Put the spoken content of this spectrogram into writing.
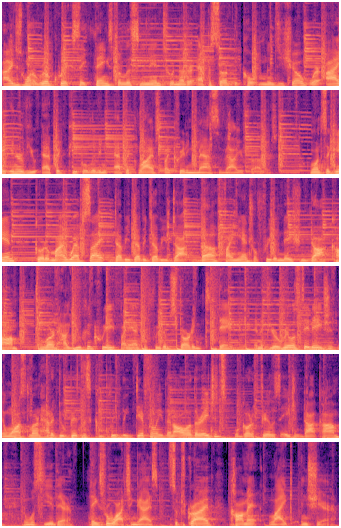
I just want to real quick say thanks for listening in to another episode of the Colton Lindsay Show, where I interview epic people living epic lives by creating massive value for others. Once again, go to my website, www.thefinancialfreedomnation.com, to learn how you can create financial freedom starting today. And if you're a real estate agent that wants to learn how to do business completely differently than all other agents, we'll go to fearlessagent.com and we'll see you there. Thanks for watching, guys. Subscribe, comment, like, and share.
